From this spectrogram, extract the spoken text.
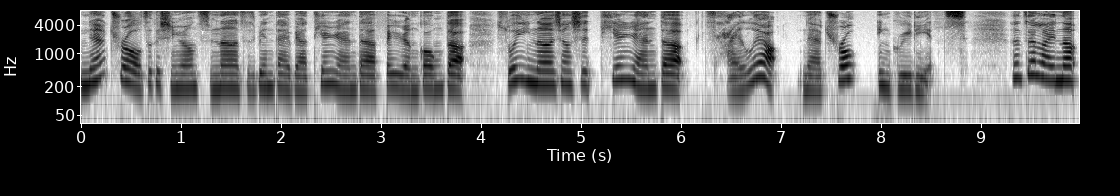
Natural 这个形容词呢，在这边代表天然的、非人工的，所以呢，像是天然的材料 （natural ingredients）。那再来呢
